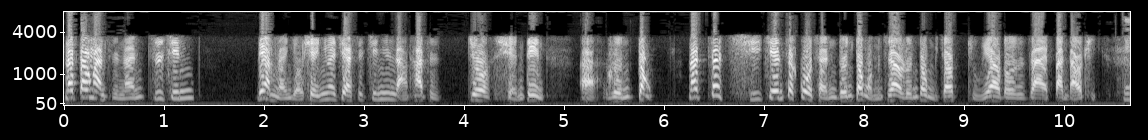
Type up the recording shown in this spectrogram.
那当然只能资金量能有限，因为既然是基金涨，它只就选定啊轮动。那这期间这过程轮动，我们知道轮动比较主要都是在半导体。对，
